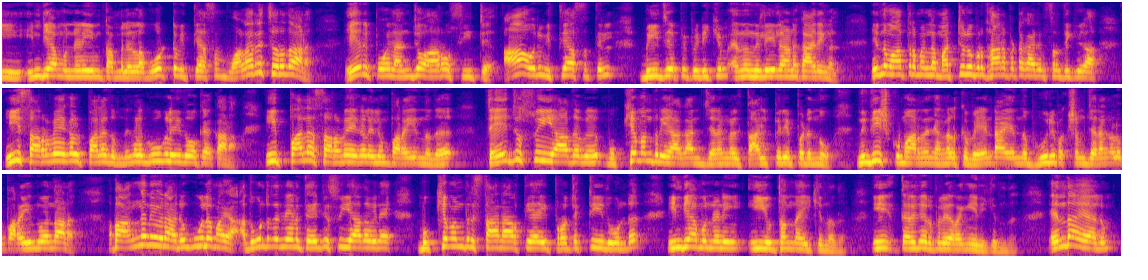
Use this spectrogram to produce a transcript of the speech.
ഈ ഇന്ത്യ മുന്നണിയും തമ്മിലുള്ള വോട്ട് വ്യത്യാസം വളരെ ചെറുതാണ്. ഏറിപ്പോയാൽ അഞ്ചോ ആറോ സീറ്റ് ആ ഒരു വ്യത്യാസത്തിൽ ബി പിടിക്കും എന്ന നിലയിലാണ് കാര്യങ്ങൾ. എന്ന് മാത്രമല്ല മറ്റൊരു പ്രധാനപ്പെട്ട കാര്യം ശ്രദ്ധിക്കുക. ഈ സർവേകൾ പലതും നിങ്ങൾ ഗൂഗിൾ ചെയ്തൊക്കെ കാണാം. ഈ പല സർവേകളിലും പറയുന്നത് തേജസ്വി യാദവ് മുഖ്യമന്ത്രിയാകാൻ ജനങ്ങൾ താല്പര്യപ്പെടുന്നു. നിതീഷ് കുമാറിനെ ഞങ്ങൾക്ക് വേണ്ട എന്ന് ഭൂരിപക്ഷം ജനങ്ങളും പറയുന്നു എന്നാണ്. അപ്പോൾ അങ്ങനെ ഒരു അനുകൂലമായ അതുകൊണ്ട് തന്നെയാണ് തേജസ്വി യാദവിനെ മുഖ്യമന്ത്രി സ്ഥാനാർത്ഥിയായി പ്രൊജക്റ്റ് ചെയ്തുകൊണ്ട് ഇന്ത്യ മുന്നണി ഈ യുദ്ധം നയിക്കുന്നത് ഈ തെരഞ്ഞെടുപ്പിൽ ഇറങ്ങിയിരിക്കുന്നത്. എന്തായാലും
